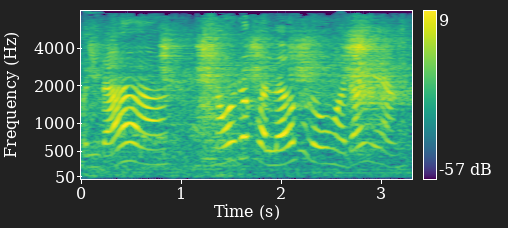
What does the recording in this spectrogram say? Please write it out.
Mình đã à, nói rất là lớn luôn rồi đó nha.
